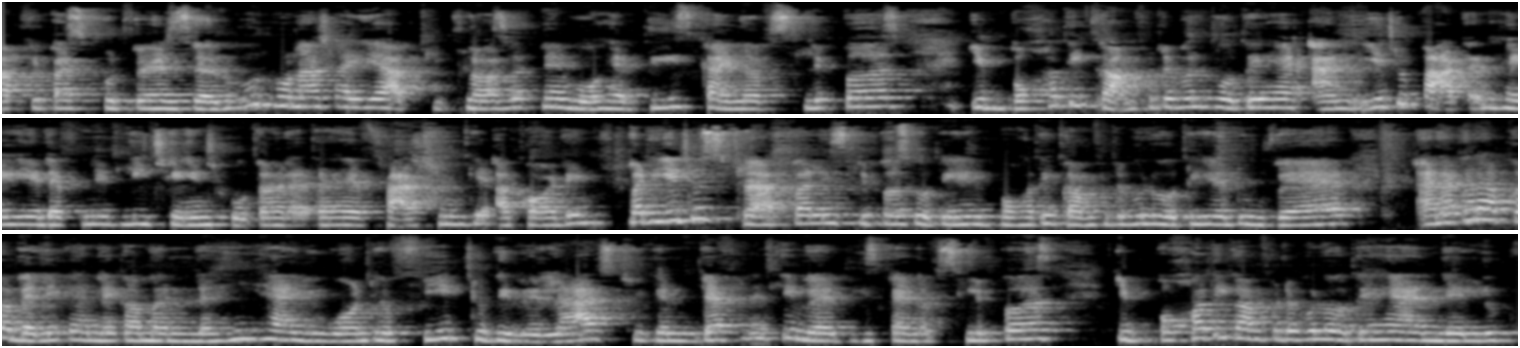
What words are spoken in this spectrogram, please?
आपके पास फुटवेयर ज़रूर होना चाहिए, आपकी क्लॉजेट में वो है दीज काइंड ऑफ़ स्लीपर्स ये बहुत ही कंफर्टेबल होते हैं एंड ये जो पैटर्न है, ये डेफिनेटली चेंज होता रहता है फ़ैशन के अकॉर्डिंग बट ये जो स्ट्रैप वाली स्लीपर्स होती है बहुत ही कंफर्टेबल होती है टू वेयर एंड अगर आपका बेली पहनने का मन नहीं है you want your feet to be relax you can definitely wear these kind of slippers ये बहुत ही कंफर्टेबल होते हैं and they look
